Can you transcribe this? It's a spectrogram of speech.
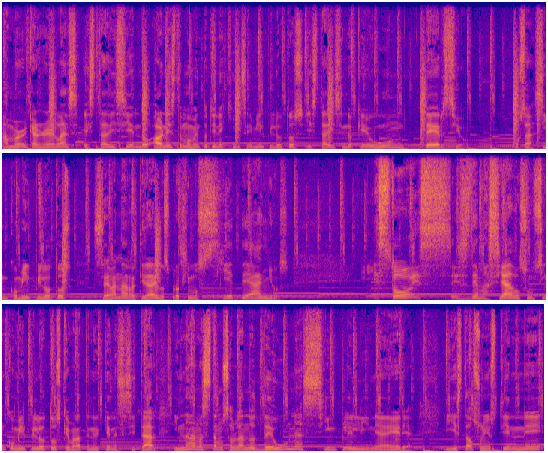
American Airlines está diciendo, ahora en este momento tiene 15.000 pilotos y está diciendo que un tercio o sea, 5.000 pilotos, se van a retirar en los próximos 7 años. Esto es, es demasiado, son 5.000 pilotos que van a tener que necesitar y nada más estamos hablando de una simple línea aérea. Y Estados Unidos tiene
